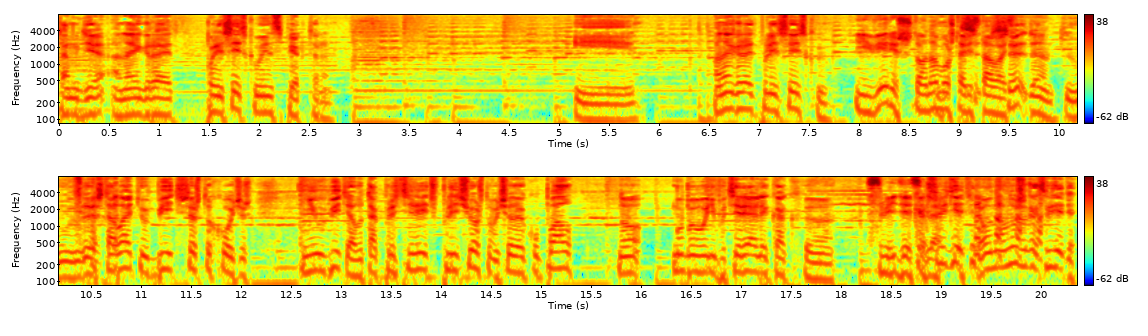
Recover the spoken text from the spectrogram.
там, где она играет полицейского инспектора. И она играет полицейскую. И веришь, что она может арестовать. Все, да, арестовать, убить, все, что хочешь. Не убить, а вот так пристрелить в плечо, чтобы человек упал, но мы бы его не потеряли как э, свидетеля. Как свидетеля. Он нам нужен как свидетель.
